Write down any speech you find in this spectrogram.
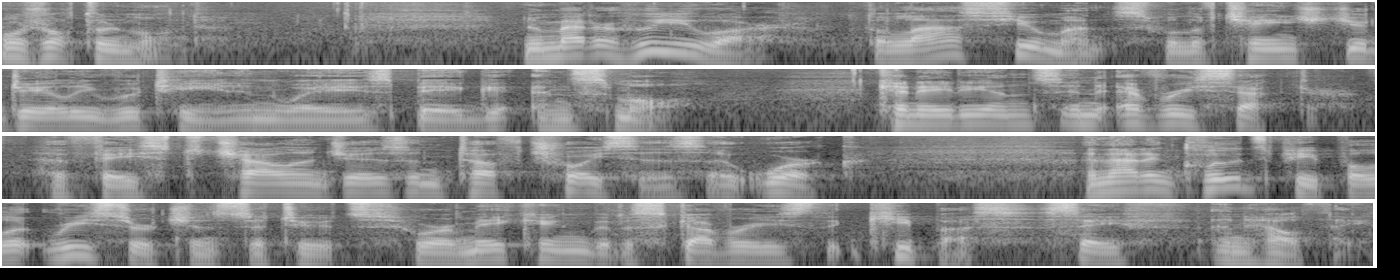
Bonjour tout le monde. No matter who you are, the last few months will have changed your daily routine in ways big and small. Canadians in every sector have faced challenges and tough choices at work. And that includes people at research institutes who are making the discoveries that keep us safe and healthy.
